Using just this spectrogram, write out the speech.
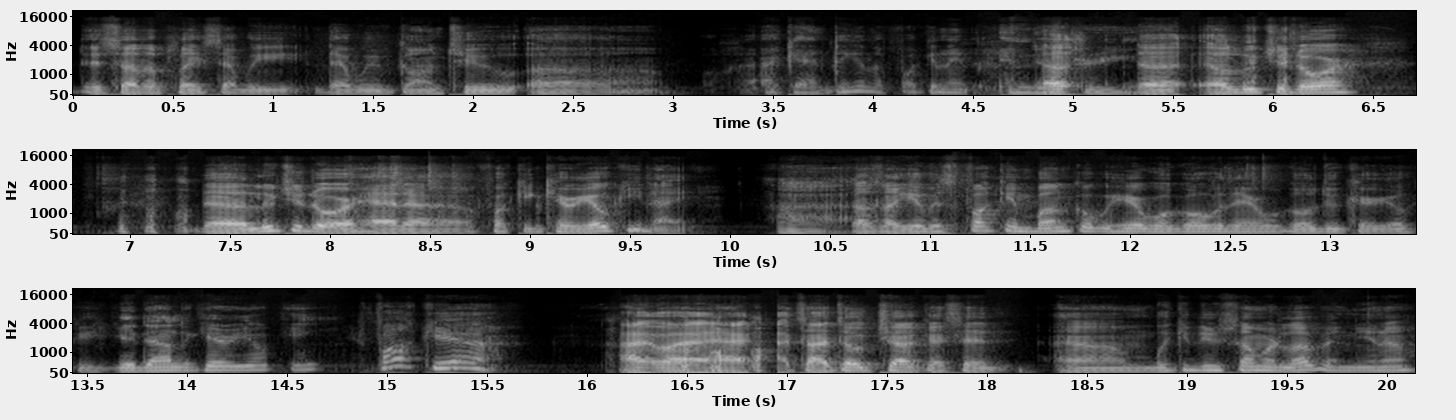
this other place that we that we've gone to, uh, I can't think of the fucking name. Industry. Uh, the El Luchador. the Luchador had a fucking karaoke night. Ah. So I was like, if it's fucking bunk over here, we'll go over there. We'll go do karaoke. Get down to karaoke? Fuck yeah. I, I, so I told Chuck, I said, um, we could do summer loving, you know.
